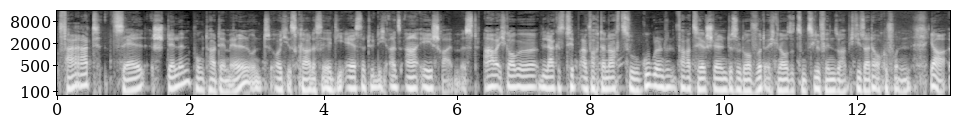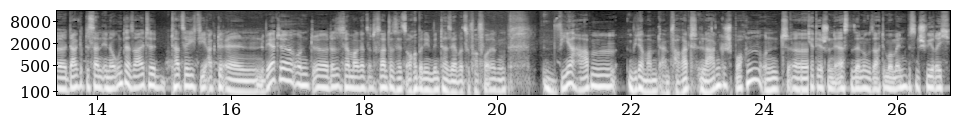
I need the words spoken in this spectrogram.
Fahrradzählstellen.html und euch ist klar, dass ihr die Äs natürlich als AE schreiben müsst. Aber ich glaube, Lerkes Tipp einfach danach zu googeln, Fahrradzählstellen Düsseldorf wird euch genauso zum Ziel finden, so habe ich die Seite auch gefunden. Ja, äh, da gibt es dann in der Unterseite tatsächlich die aktuellen Werte und äh, das ist ja mal ganz interessant, das jetzt auch über den Winter selber zu verfolgen. Wir haben wieder mal mit einem Fahrradladen gesprochen und äh, ich hatte ja schon in der ersten Sendung gesagt, im Moment ein bisschen schwierig,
